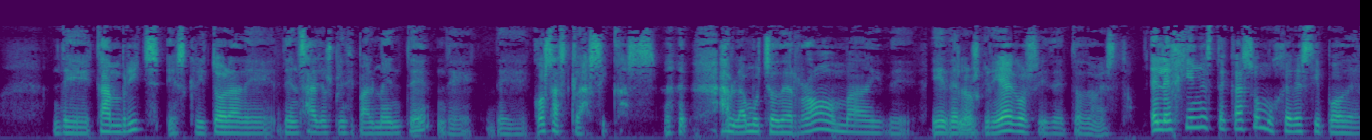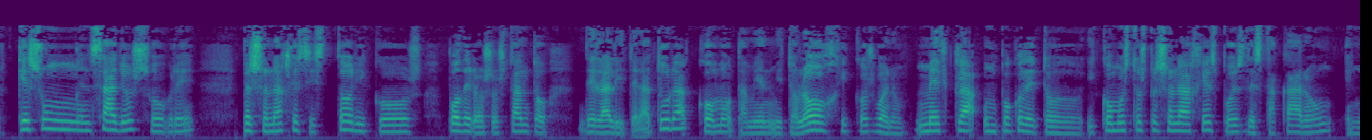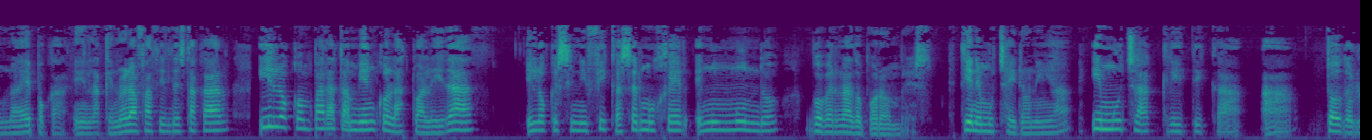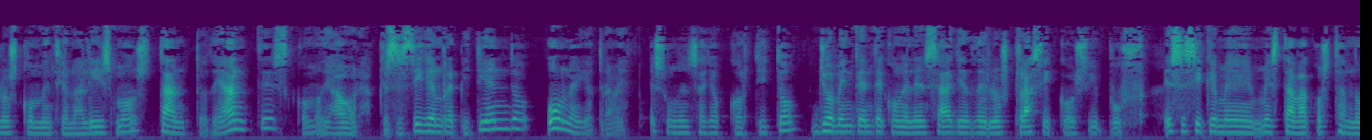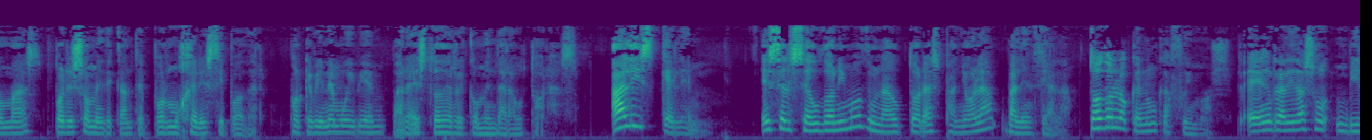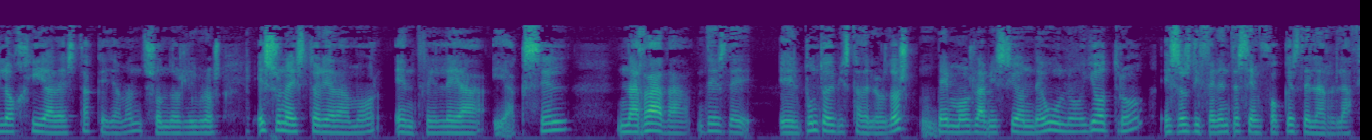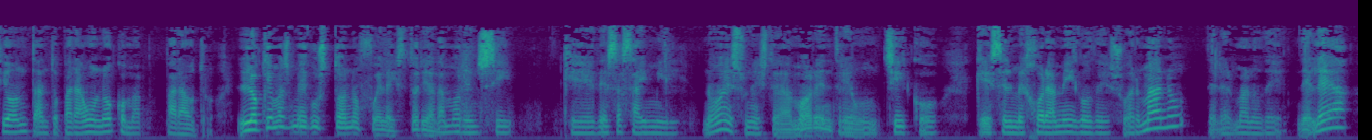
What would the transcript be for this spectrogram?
de Cambridge, escritora de, ensayos principalmente, de, cosas clásicas. Habla mucho de Roma y de, los griegos y de todo esto. Elegí en este caso Mujeres y Poder, que es un ensayo sobre personajes históricos poderosos, tanto de la literatura como también mitológicos, bueno, mezcla un poco de todo y cómo estos personajes pues destacaron en una época en la que no era fácil destacar y lo compara también con la actualidad y lo que significa ser mujer en un mundo gobernado por hombres. Tiene mucha ironía y mucha crítica a todos los convencionalismos, tanto de antes como de ahora, que se siguen repitiendo una y otra vez. Es un ensayo cortito. Yo me intenté con el ensayo de los clásicos y puff, ese sí que me, me estaba costando más. Por eso me decanté por Mujeres y Poder, porque viene muy bien para esto de recomendar autoras. Alice Kellem es el seudónimo de una autora española valenciana todo lo que nunca fuimos. En realidad son biología de esta que llaman, son dos libros. Es una historia de amor entre Lea y Axel, narrada desde el punto de vista de los dos. Vemos la visión de uno y otro, esos diferentes enfoques de la relación, tanto para uno como para otro. Lo que más me gustó no fue la historia de amor en sí, que de esas hay mil. ¿no? Es una historia de amor entre un chico que es el mejor amigo de su hermano del hermano de, Lea,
